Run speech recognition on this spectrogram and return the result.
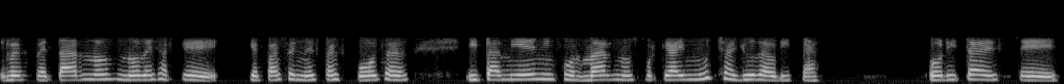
respetarnos, no dejar que, que pasen estas cosas y también informarnos porque hay mucha ayuda ahorita. Ahorita este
